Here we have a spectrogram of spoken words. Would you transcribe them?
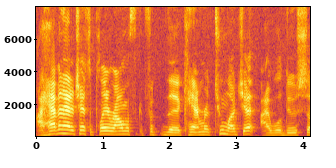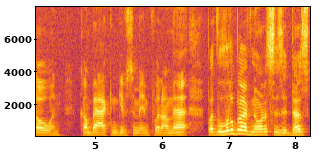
I haven't had a chance to play around with the camera too much yet. I will do so and come back and give some input on that. But the little bit I've noticed is it does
